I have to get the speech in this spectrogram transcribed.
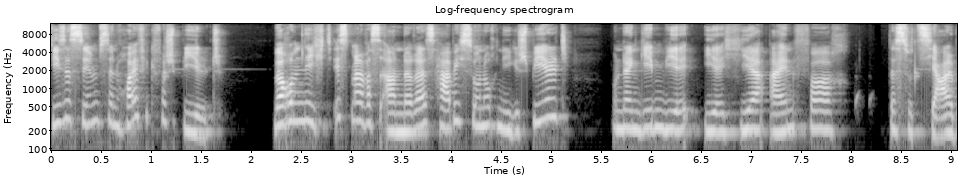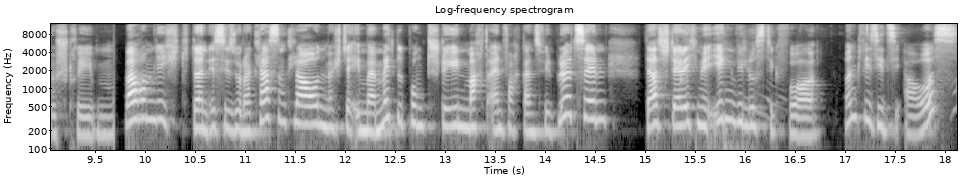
Diese Sims sind häufig verspielt. Warum nicht? Ist mal was anderes, habe ich so noch nie gespielt. Und dann geben wir ihr hier einfach das Sozialbestreben. Warum nicht? Dann ist sie so der Klassenclown, möchte immer im Mittelpunkt stehen, macht einfach ganz viel Blödsinn. Das stelle ich mir irgendwie lustig vor. Und wie sieht sie aus?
